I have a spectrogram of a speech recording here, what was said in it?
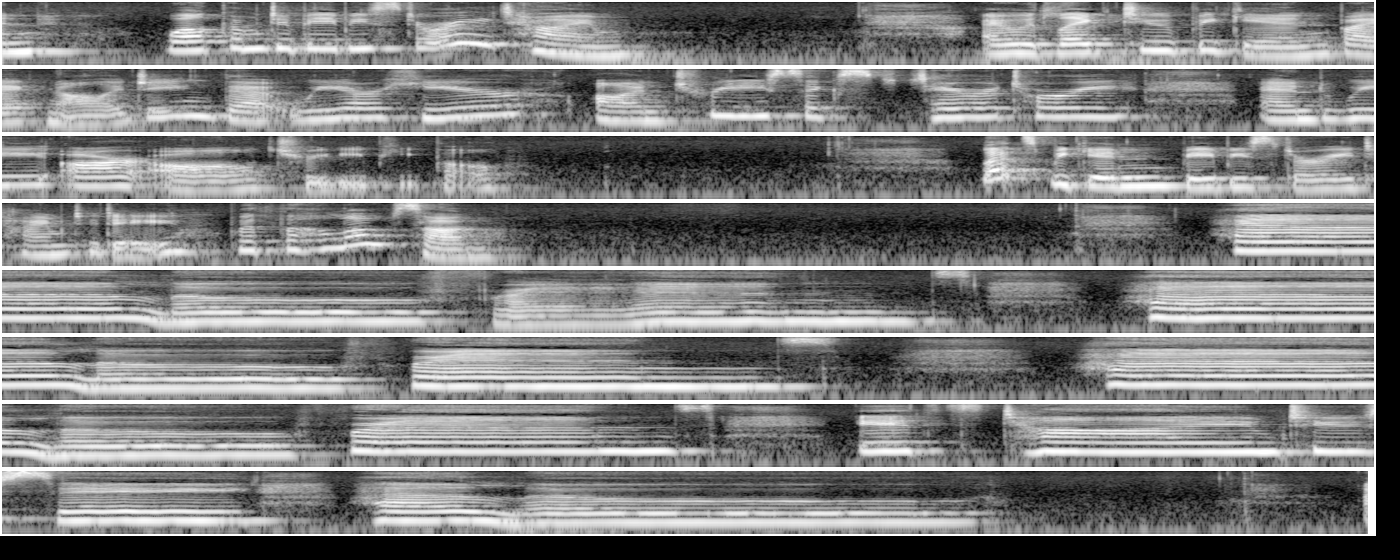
everyone. Welcome to Baby Story Time. I would like to begin by acknowledging that we are here on Treaty 6 territory and we are all treaty people. Let's begin Baby Story Time today with the hello song. Hello friends, hello friends, hello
